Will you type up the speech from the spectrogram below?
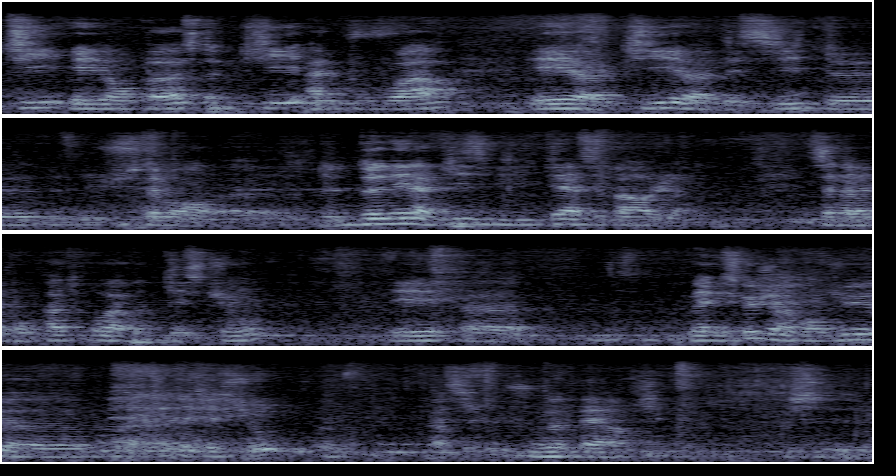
qui est en poste, qui a le pouvoir et qui décide de, justement de donner la visibilité à ces paroles-là. Ça ne répond pas trop à votre question. Et est-ce que j'ai répondu euh, à toutes les questions Merci, je me perds un petit peu. Je suis désolé.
